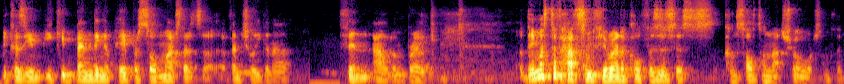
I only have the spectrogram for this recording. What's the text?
Because you, you keep bending a paper so much that it's eventually going to thin out and break. They must have had some theoretical physicists consult on that show or something.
